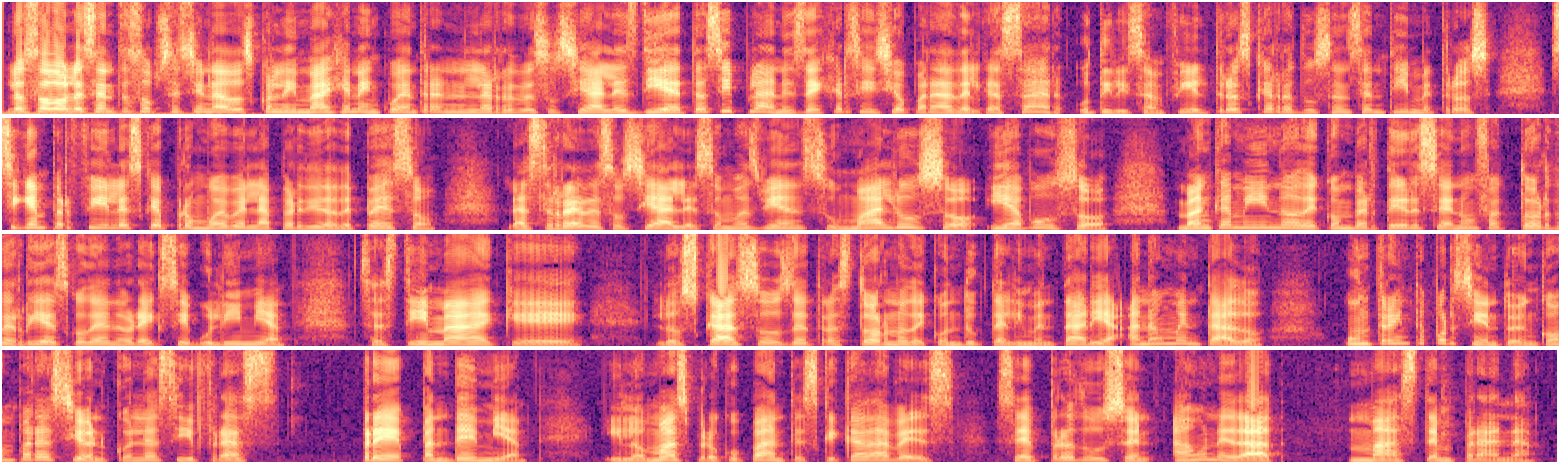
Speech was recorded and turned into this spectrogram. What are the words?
Los adolescentes obsesionados con la imagen encuentran en las redes sociales dietas y planes de ejercicio para adelgazar, utilizan filtros que reducen centímetros, siguen perfiles que promueven la pérdida de peso. Las redes sociales, o más bien su mal uso y abuso, van camino de convertirse en un factor de riesgo de anorexia y bulimia. Se estima que los casos de trastorno de conducta alimentaria han aumentado un 30% en comparación con las cifras pre-pandemia, y lo más preocupante es que cada vez se producen a una edad más temprana.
